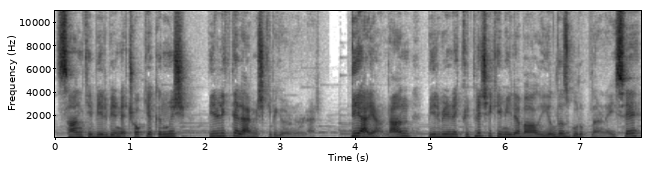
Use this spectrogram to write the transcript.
sanki birbirine çok yakınmış, birliktelermiş gibi görünürler. Diğer yandan birbirine kütle çekimiyle bağlı yıldız gruplarına ise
